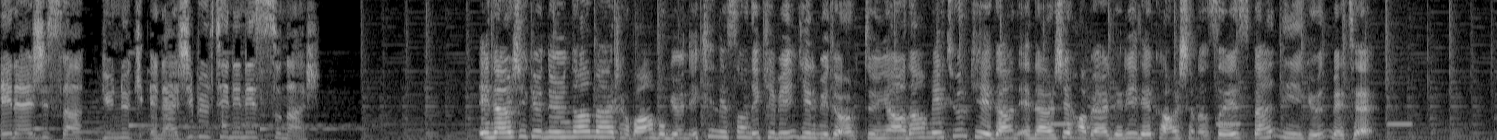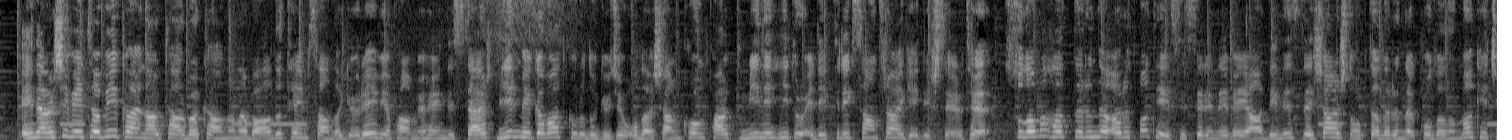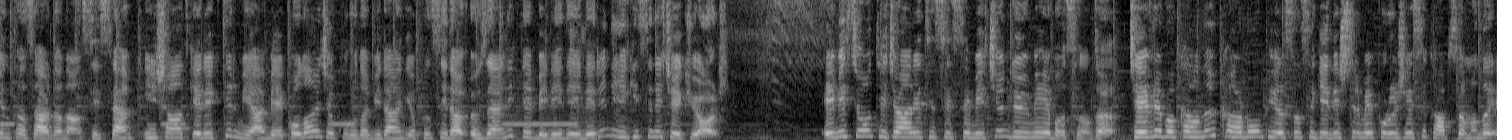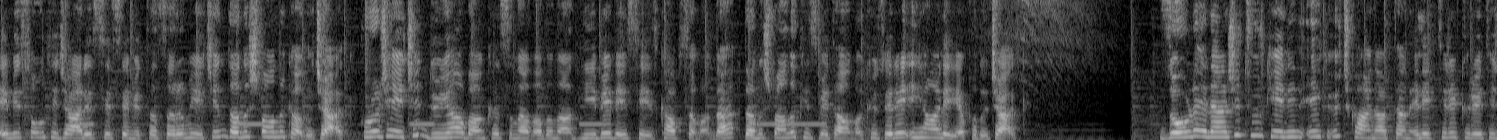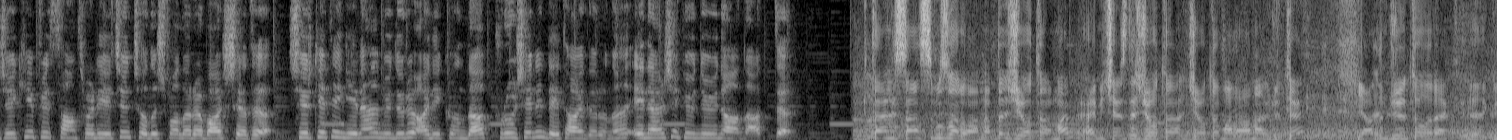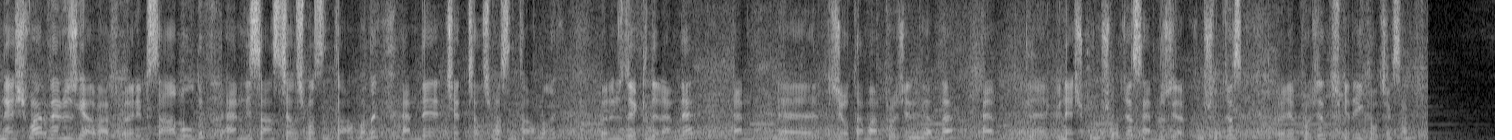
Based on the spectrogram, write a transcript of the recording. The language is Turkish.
Enerjisa günlük enerji bülteniniz sunar. Enerji Günlüğü'nden merhaba. Bugün 2 Nisan 2024 Dünya'dan ve Türkiye'den enerji haberleriyle karşınızdayız. Ben Nilgün Mete. Enerji ve Tabi Kaynaklar Bakanlığı'na bağlı TEMSAN'da görev yapan mühendisler 1 megawatt kurulu güce ulaşan kompakt mini hidroelektrik santral geliştirdi. Sulama hatlarında arıtma tesislerinde veya deniz deşarj noktalarında kullanılmak için tasarlanan sistem, inşaat gerektirmeyen ve kolayca kurulabilen yapısıyla özellikle belediyelerin ilgisini çekiyor. Emisyon ticareti sistemi için düğmeye basıldı. Çevre Bakanlığı Karbon Piyasası Geliştirme Projesi kapsamında emisyon ticaret sistemi tasarımı için danışmanlık alacak. Proje için Dünya Bankası'ndan alınan hibe desteği kapsamında danışmanlık hizmeti almak üzere ihale yapılacak. Zorlu Enerji Türkiye'nin ilk 3 kaynaktan elektrik üretecek hibrit santrali için çalışmalara başladı. Şirketin genel müdürü Ali Kında projenin detaylarını enerji günlüğüne anlattı. Bir tane lisansımız var o anlamda jeotermal. Hem içerisinde jeota, jeotermal ana ünite, yardımcı ünite olarak e, güneş var ve rüzgar var. Öyle bir saha bulduk. Hem lisans çalışmasını tamamladık hem de chat çalışmasını tamamladık. Önümüzdeki dönemde hem e, jeotermal projenin yanında hem e, güneş kurmuş olacağız hem rüzgar kurmuş olacağız. Öyle bir proje Türkiye'de ilk olacak sanırım.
